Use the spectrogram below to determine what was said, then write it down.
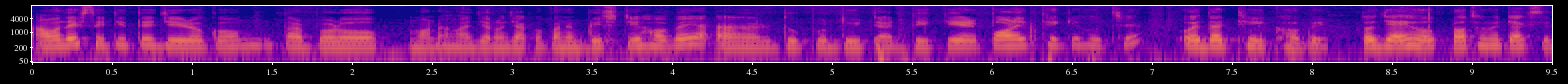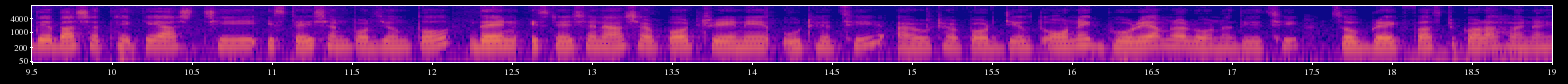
আমাদের সিটিতে যেরকম, তারপরও মনে হয় যেন জাকোপানে বৃষ্টি হবে আর দুপুর দুইটার দিকের পরের থেকে হচ্ছে ওয়েদার ঠিক হবে। তো যাই হোক, প্রথমে ট্যাক্সি দিয়ে বাসা থেকে আসছি স্টেশন পর্যন্ত। দেন স্টেশনে আসার পর ট্রেনে উঠেছি আর ওঠার পর যেহেতু অনেক ভোরে আমরা রওনা দিয়েছি সো ব্রেকফাস্ট করা হয় নাই।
